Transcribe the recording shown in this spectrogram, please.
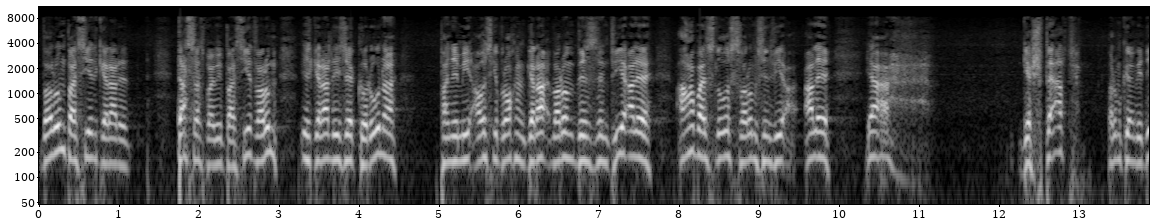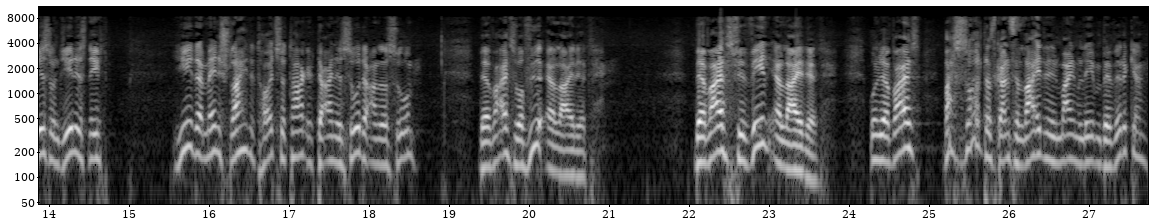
Warum passiert gerade das, was bei mir passiert? Warum ist gerade diese Corona-Pandemie ausgebrochen? Warum sind wir alle arbeitslos? Warum sind wir alle, ja, gesperrt? Warum können wir das und jenes nicht? Jeder Mensch leidet heutzutage, der eine so, der andere so. Wer weiß, wofür er leidet. Wer weiß, für wen er leidet. Und wer weiß, was soll das ganze Leiden in meinem Leben bewirken?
